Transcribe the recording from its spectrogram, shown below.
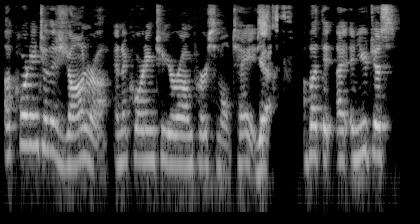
according to the genre and according to your own personal taste. Yes. But the, uh, and you just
